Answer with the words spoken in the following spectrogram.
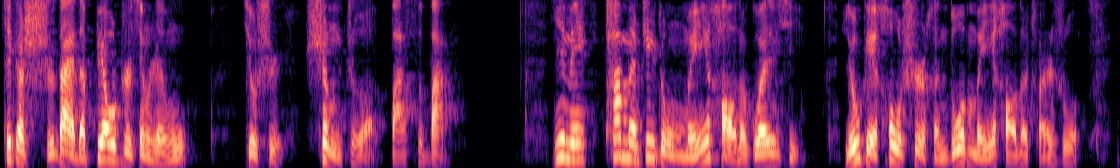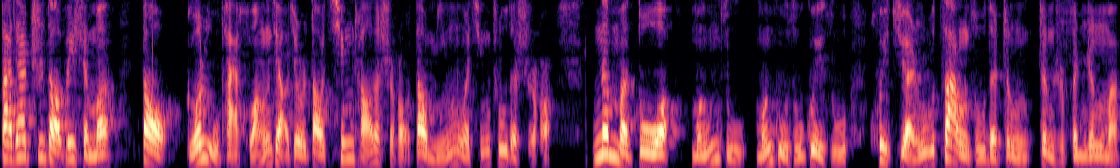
这个时代的标志性人物就是圣者八思巴，因为他们这种美好的关系，留给后世很多美好的传说。大家知道为什么到格鲁派黄教，就是到清朝的时候，到明末清初的时候，那么多蒙族、蒙古族贵族会卷入藏族的政政治纷争吗？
